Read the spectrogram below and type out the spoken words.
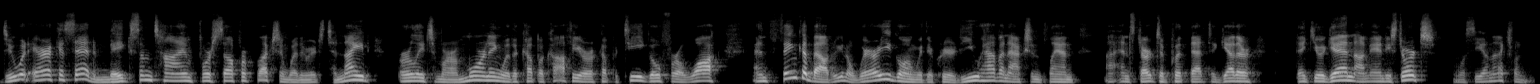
Do what Arika said, make some time for self reflection, whether it's tonight, early tomorrow morning with a cup of coffee or a cup of tea, go for a walk and think about, you know, where are you going with your career? Do you have an action plan uh, and start to put that together? Thank you again. I'm Andy Storch, we'll see you on the next one.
